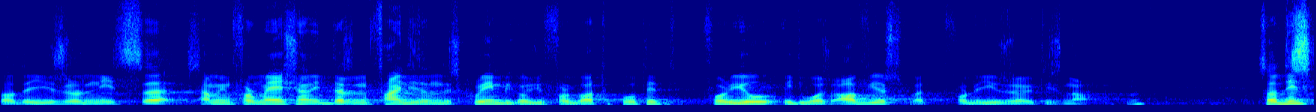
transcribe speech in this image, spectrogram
So the user needs uh, some information. It doesn't find it on the screen because you forgot to put it. For you, it was obvious, but for the user, it is not. Hmm? So these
